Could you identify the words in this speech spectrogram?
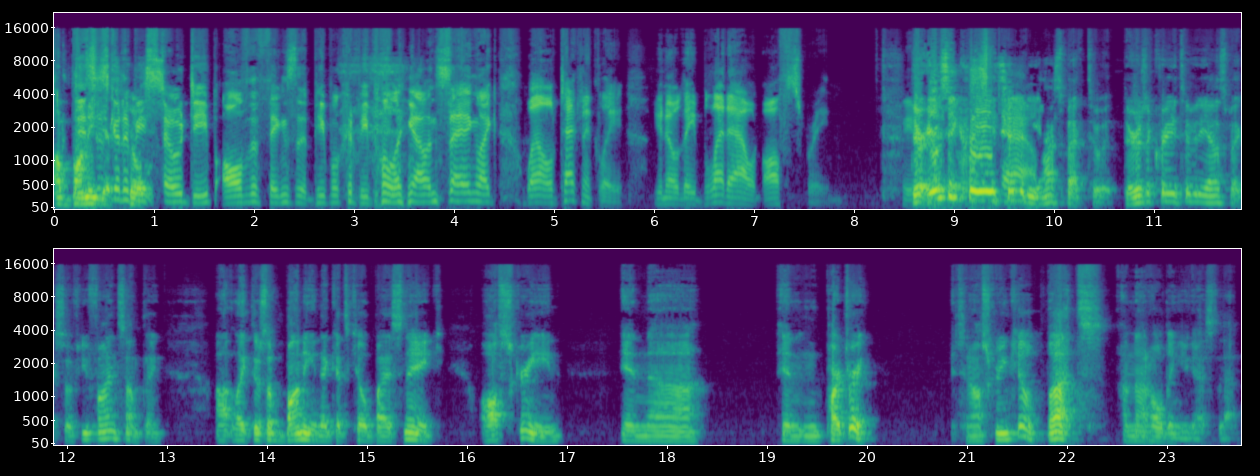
a bunny. This is going to be so deep. All the things that people could be pulling out and saying, like, well, technically, you know, they bled out off screen. You There know, is a creativity aspect to it. There is a creativity aspect. So if you find something, uh, like there's a bunny that gets killed by a snake off screen in uh, in part three. It's an off screen kill, but I'm not holding you guys to that.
